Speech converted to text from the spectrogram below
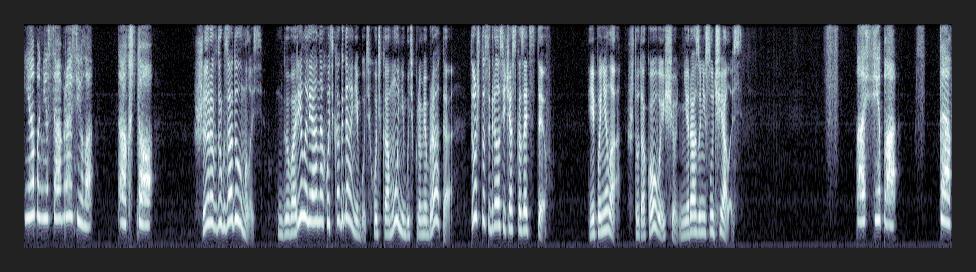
я бы не сообразила. Так что... Шира вдруг задумалась. Говорила ли она хоть когда-нибудь, хоть кому-нибудь, кроме брата, то, что собиралась сейчас сказать Стеф? И поняла, что такого еще ни разу не случалось. Спасибо, Стеф.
